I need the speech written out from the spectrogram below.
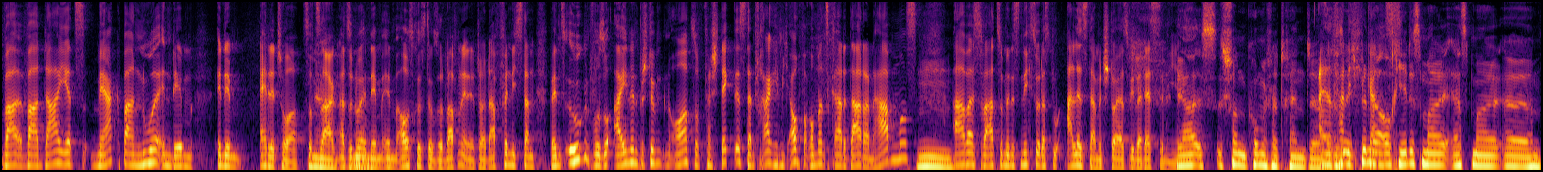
war, war da jetzt merkbar nur in dem, in dem Editor sozusagen, Ja, also nur in dem im Ausrüstungs- und Waffeneditor. Da finde ich es dann, wenn es irgendwo so einen bestimmten Ort so versteckt ist, dann frage ich mich auch, warum man es gerade da dann haben muss. Aber es war zumindest nicht so, dass du alles damit steuerst wie bei Destiny. Hm. Ja, es ist schon ein komischer Trend. Ja. Also fand ich, ich bin da auch jedes Mal erstmal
